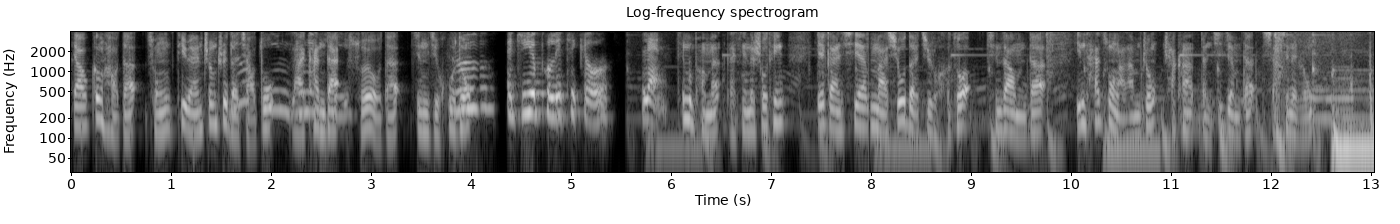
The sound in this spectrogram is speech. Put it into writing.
要更好的从地缘政治的角度来看待所有的经济互动。听众朋友们，感谢您的收听，也感谢马修的技术合作。请在我们的“银台纵览”栏目中查看本期节目的详细内容。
